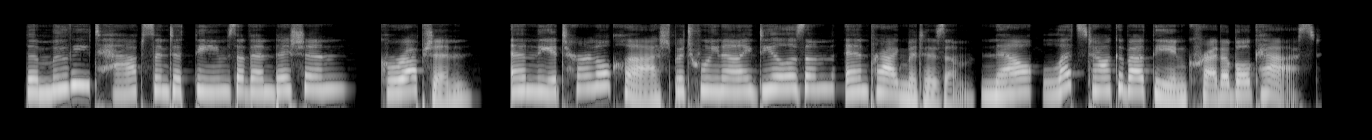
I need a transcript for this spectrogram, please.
The movie taps into themes of ambition, corruption, and the eternal clash between idealism and pragmatism. Now, let's talk about the incredible cast.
